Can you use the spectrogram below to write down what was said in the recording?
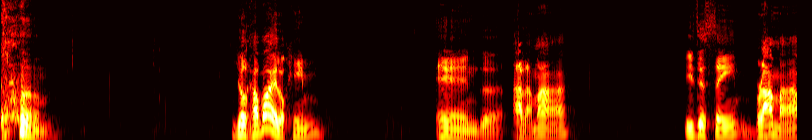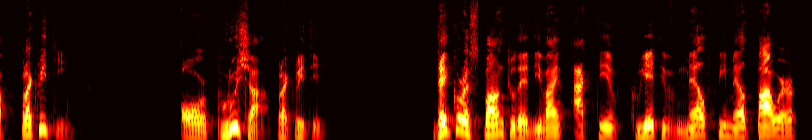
Yehovah Elohim and uh, Adama is the same Brahma Prakriti or Purusha Prakriti. They correspond to the divine active, creative male female power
